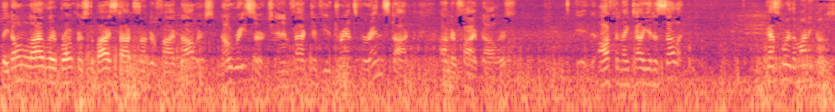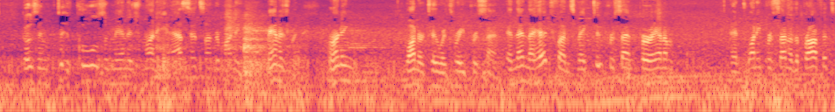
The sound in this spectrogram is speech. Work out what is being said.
they don't allow their brokers to buy stocks under $5. No research. And in fact, if you transfer in stock under $5, it, often they tell you to sell it. Guess where the money goes? Goes into pools of managed money, assets under money management, earning one or two or three percent. And then the hedge funds make two percent per annum and 20% of the profits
